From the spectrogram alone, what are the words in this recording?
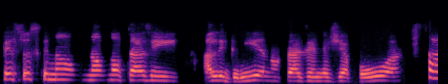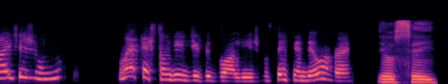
Pessoas que não, não, não trazem alegria, não trazem energia boa, sai de junto. Não é questão de individualismo, você entendeu, André? Eu sei.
